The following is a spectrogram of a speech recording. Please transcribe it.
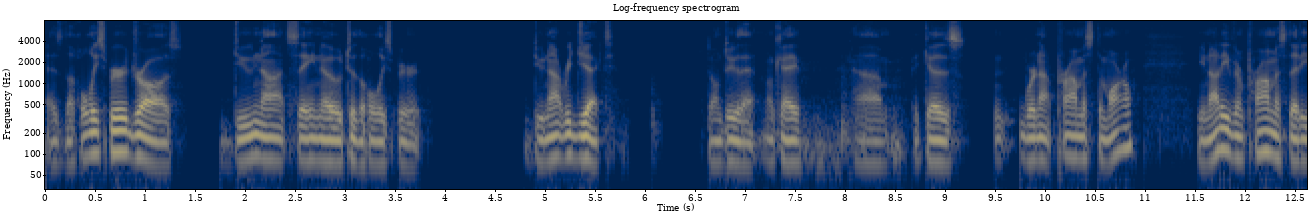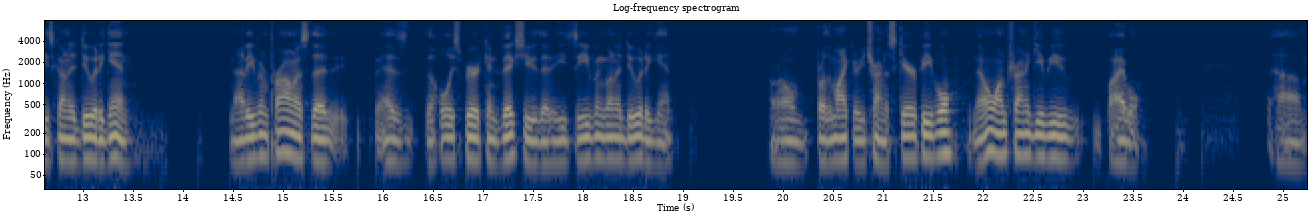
as the Holy Spirit draws, do not say no to the Holy Spirit. Do not reject. Don't do that, okay? Um, because we're not promised tomorrow. You're not even promised that He's going to do it again. Not even promised that as the Holy Spirit convicts you that He's even going to do it again. Oh, Brother Mike, are you trying to scare people? No, I'm trying to give you Bible. Um,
